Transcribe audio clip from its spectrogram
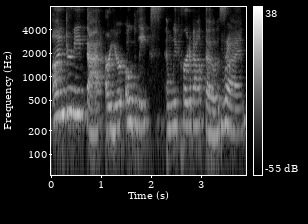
Underneath that are your obliques, and we've heard about those. Right.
